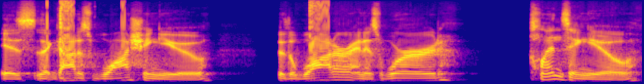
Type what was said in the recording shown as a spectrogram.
is, that God is washing you through the water and his word cleansing you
